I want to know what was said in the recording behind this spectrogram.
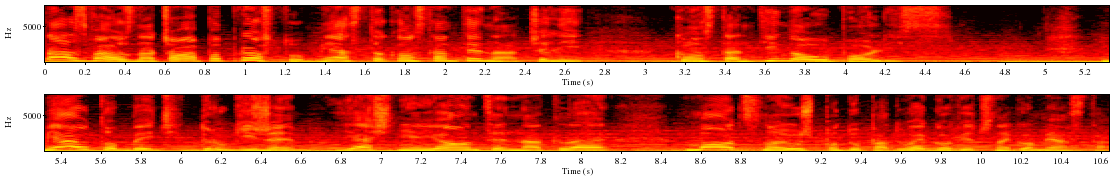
Nazwa oznaczała po prostu miasto Konstantyna, czyli Konstantinoupolis. Miał to być drugi Rzym, jaśniejący na tle mocno już podupadłego wiecznego miasta.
